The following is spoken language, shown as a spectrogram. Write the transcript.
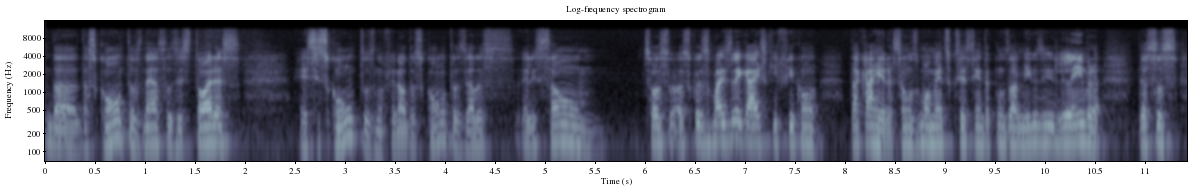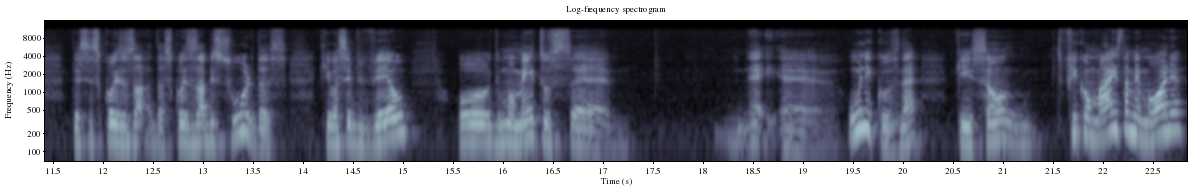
da, das contas, né, essas histórias, esses contos, no final das contas, elas, eles são, são as, as, coisas mais legais que ficam da carreira. São os momentos que você senta com os amigos e lembra dessas, desses coisas, das coisas absurdas que você viveu ou de momentos é, é, é únicos, né, que são, ficam mais na memória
